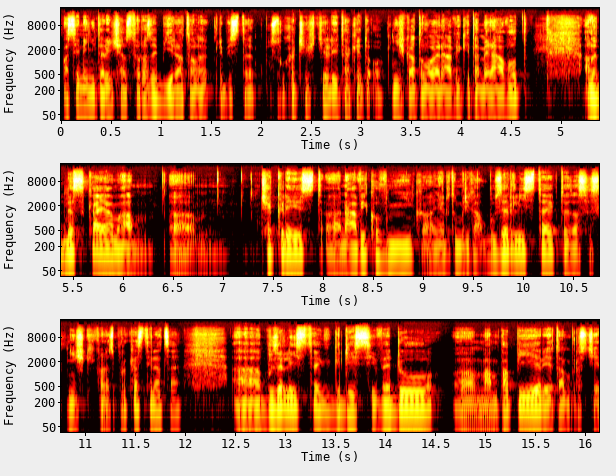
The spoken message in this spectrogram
asi není tady čas to rozebírat, ale kdybyste posluchači chtěli, tak je to knížka Tomové návyky, tam je návod. Ale dneska já mám um, checklist, eh, návykovník, eh, někdo tomu říká buzerlístek, to je zase z knížky Konec prokrastinace. Buzerlístek, kdy si vedu, eh, mám papír, je tam prostě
